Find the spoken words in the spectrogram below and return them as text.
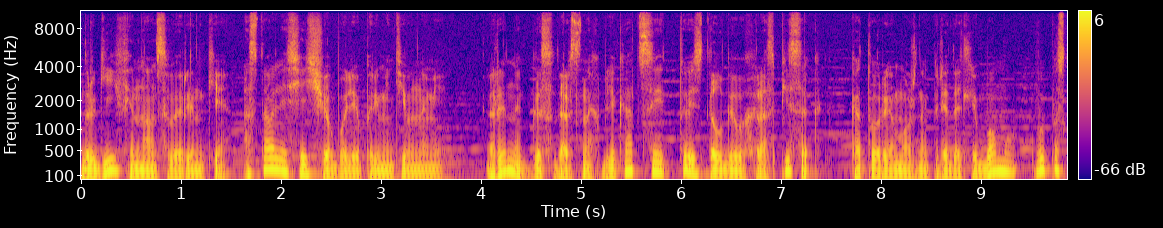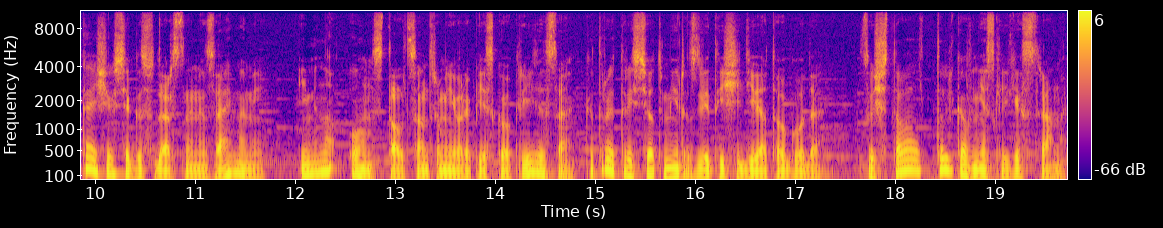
Другие финансовые рынки оставались еще более примитивными. Рынок государственных облигаций, то есть долговых расписок, которые можно передать любому, выпускающихся государственными займами, Именно он стал центром европейского кризиса, который трясет мир с 2009 года. Существовал только в нескольких странах,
